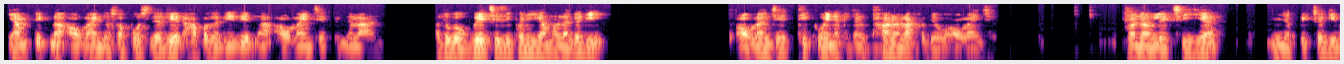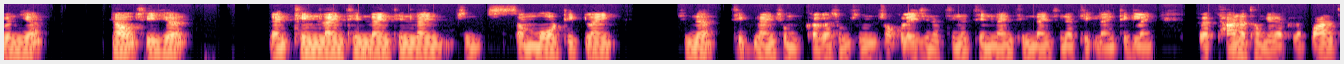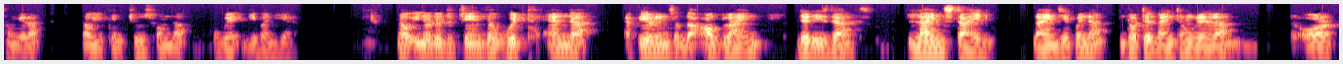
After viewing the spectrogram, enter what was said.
Yam pick na outline do. Suppose the red hapagadi red outline pick na lan aduga weight che ji koina outline che thick oina kitang thana lakadeu outline che but now let's see here in the picture given here. Now see here line thin line thin line thin line some more thick line sina thick line sum kaga sum sum chocolate sina sina thin line thin line sina thick line thick line. Kara thana thongera kara pana thongera. Now you can choose from the weight given here. Now in order to change the width and the appearance of the outline that is the line style line je koina dotted line thongera or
